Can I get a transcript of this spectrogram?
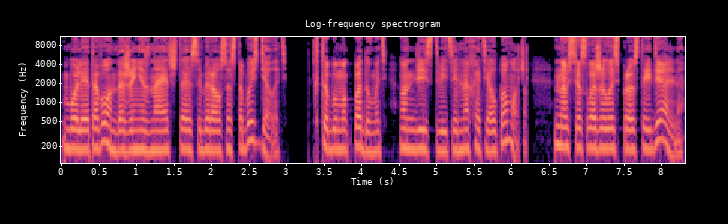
Более того, он даже не знает, что я собирался с тобой сделать. Кто бы мог подумать, он действительно хотел помочь. Но все сложилось просто идеально.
